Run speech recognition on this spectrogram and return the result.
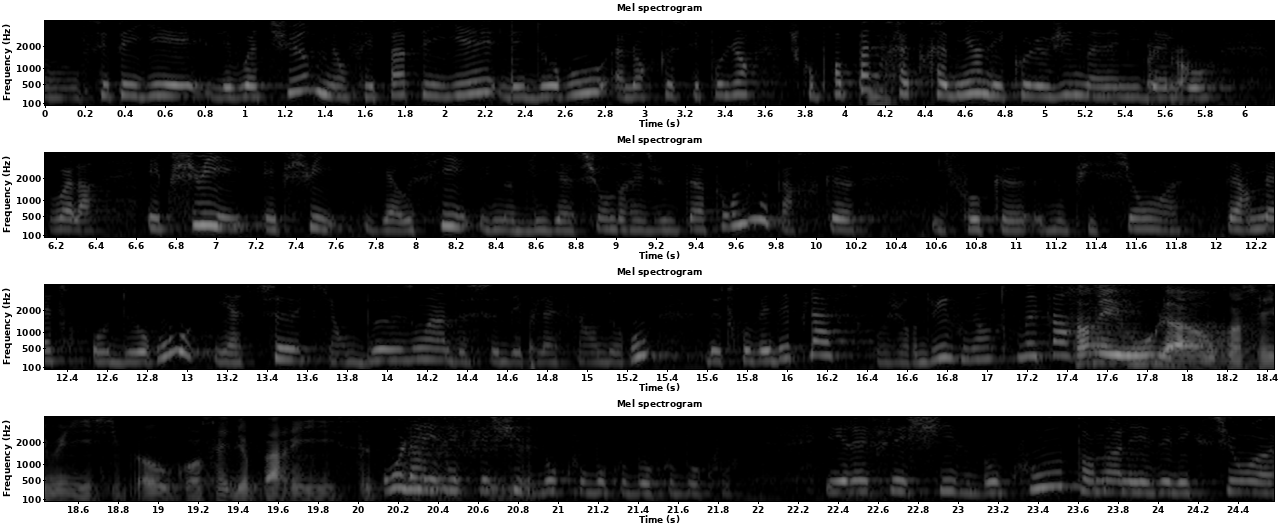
on fait payer les voitures, mais on ne fait pas payer les deux roues alors que c'est polluant. Je ne comprends pas très très bien l'écologie de Madame Hidalgo. Voilà. Et puis, et puis, il y a aussi une obligation de résultat pour nous, parce qu'il faut que nous puissions permettre aux deux roues et à ceux qui ont besoin de se déplacer en deux roues de trouver des places. Aujourd'hui, vous n'en trouvez pas. C'en est où là au Conseil municipal, au Conseil de Paris cette- Oh là, ils euh, réfléchissent beaucoup, beaucoup, beaucoup, beaucoup. Ils réfléchissent beaucoup pendant les élections euh,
